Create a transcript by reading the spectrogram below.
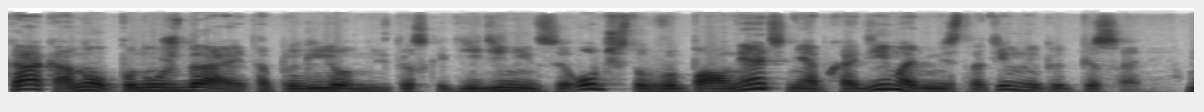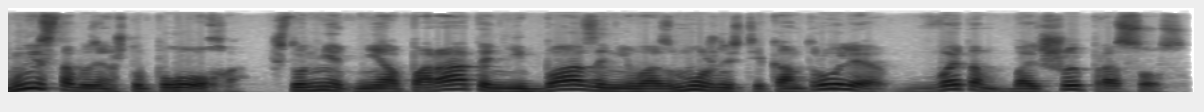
Как оно понуждает определенные, так сказать, единицы общества выполнять необходимые административные предписания. Мы с тобой знаем, что плохо, что нет ни аппарата, ни базы, ни возможности контроля. В этом большой просос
